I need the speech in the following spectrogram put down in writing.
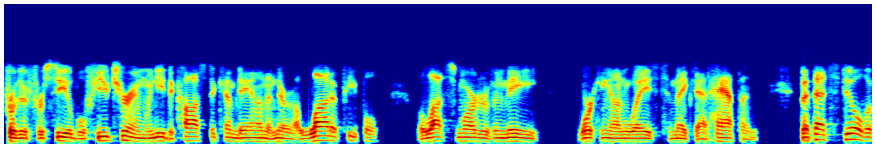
for the foreseeable future, and we need the cost to come down. And there are a lot of people, a lot smarter than me, working on ways to make that happen. But that's still the,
